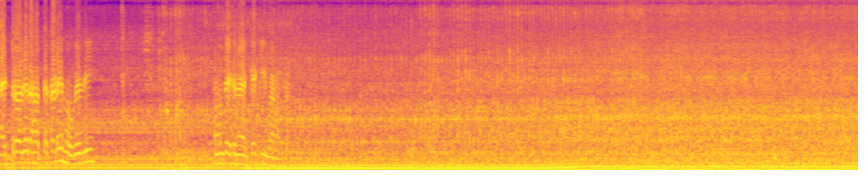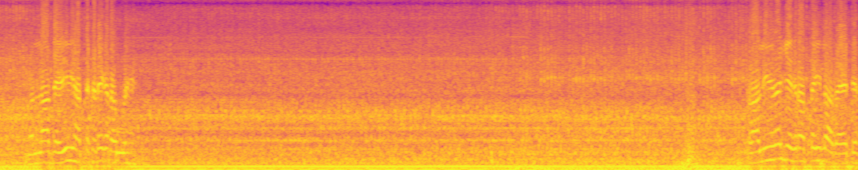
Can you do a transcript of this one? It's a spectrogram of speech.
ਹੈਡਰ ਦੇ ਹੱਥ ਖੜੇ ਹੋ ਗਏ ਵੀ। ਹੁਣ ਦੇਖਦੇ ਹਾਂ ਅੱਗੇ ਕੀ ਬਣਦਾ। ਮੱਲਾ ਤੇ ਵੀ ਹੱਥ ਖੜੇ ਕਰਾਊ ਇਹ। ਟਰਾਲੀ ਨੇ ਤਾਂ ਜਗਰਾਤਾ ਹੀ ਲਾਦਾ ਇਹ ਤੇ।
